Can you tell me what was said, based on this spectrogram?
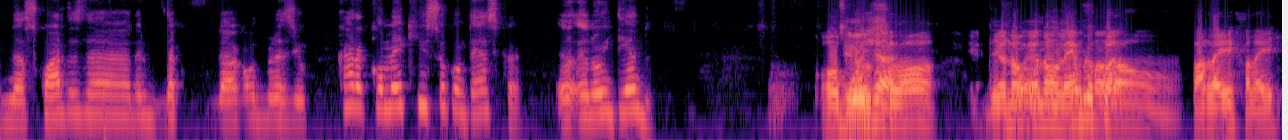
nas quartas da, da, da, Copa do Brasil. Cara, como é que isso acontece, cara? Eu, eu não entendo. Ô, Buja, eu, só... eu, não, eu não lembro qual... Um... Fala aí, fala aí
